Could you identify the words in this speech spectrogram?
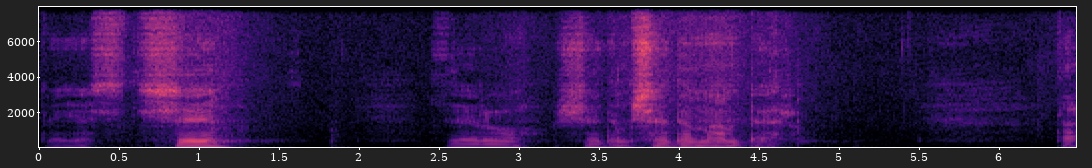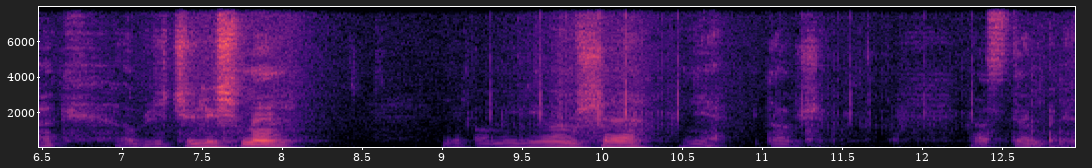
to jest 3077 amper. Tak, obliczyliśmy. Nie pomyliłem się? Nie. Dobrze. Następny.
